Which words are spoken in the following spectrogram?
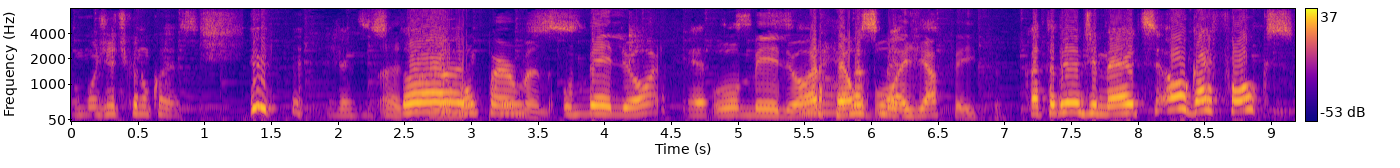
um monte de gente que eu não conheço. gente Ah, o Ron Perlman, históricos. o melhor, o melhor Não, Hellboy já feito. Catarina de Médici. Oh, o Guy Fawkes.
